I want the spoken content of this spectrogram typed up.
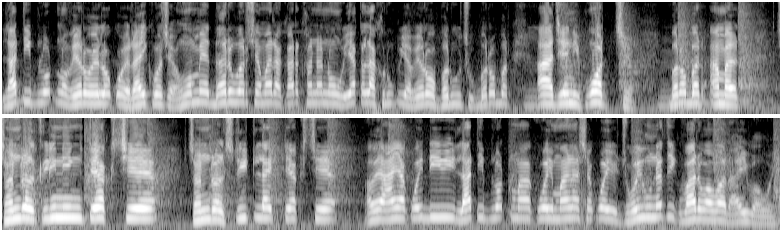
લાતી પ્લોટનો વેરો એ લોકોએ રાખ્યો છે. હું અમે દર વર્ષે મારા કારખાનાનો હું એક લાખ રૂપિયા વેરો ભરું છું બરોબર? આ જેની પહોંચ છે બરોબર? આમાં જનરલ ક્લિનિંગ ટેક્સ છે જનરલ સ્ટ્રીટ લાઇટ ટેક્સ છે. હવે અહીંયા કોઈ દી લાતી પ્લોટમાં કોઈ માણસે કોઈ જોયું નથી કે વારવા વાર આવ્યા હોય.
